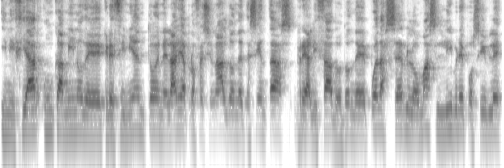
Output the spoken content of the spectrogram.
iniciar un camino de crecimiento en el área profesional donde te sientas realizado, donde puedas ser lo más libre posible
